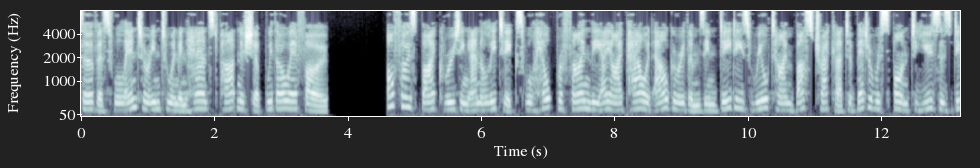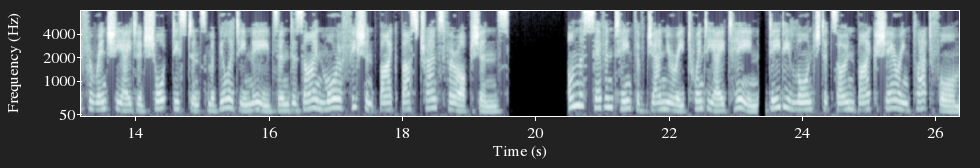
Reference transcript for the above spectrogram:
service will enter into an enhanced partnership with OFO. OFO's bike routing analytics will help refine the AI-powered algorithms in Didi's real-time bus tracker to better respond to users' differentiated short-distance mobility needs and design more efficient bike-bus transfer options. On 17 January 2018, Didi launched its own bike-sharing platform,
